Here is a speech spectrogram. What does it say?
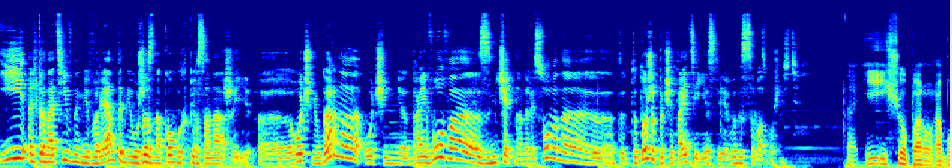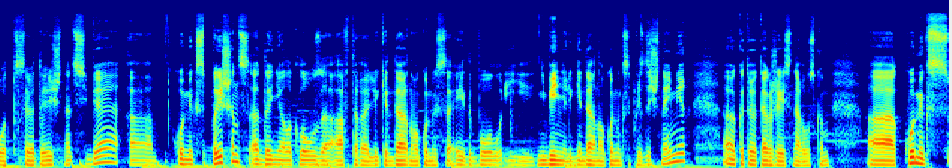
и альтернативными вариантами уже знакомых персонажей. Очень угарно, очень драйвово, замечательно нарисовано. Это тоже почитайте, если выдастся возможность. И еще пару работ посоветую лично от себя. А, комикс Patience от Дэниела Клоуза, автора легендарного комикса 8 Ball и не менее легендарного комикса Призрачный мир, а, который также есть на русском. А, комикс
